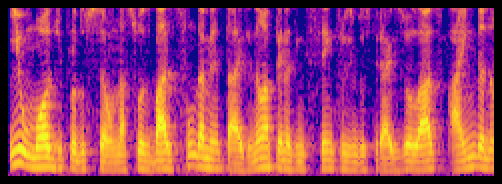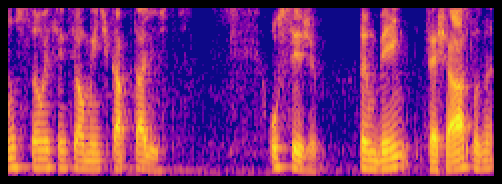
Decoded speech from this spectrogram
e o modo de produção nas suas bases fundamentais e não apenas em centros industriais isolados ainda não são essencialmente capitalistas. Ou seja, também, fecha aspas, né,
